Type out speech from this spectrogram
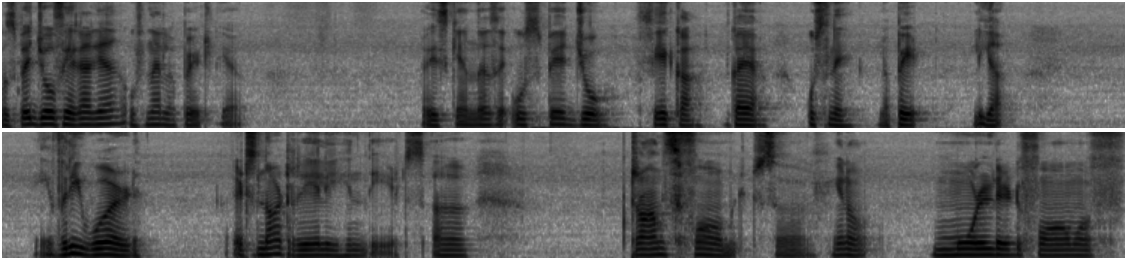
उस पर जो फेंका गया, उसने लपेट लिया। इसके अंदर से उस पर जो फेंका गया, उसने लपेट लिया। Every word it's not really Hindi it's a transform it's you know moulded form of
